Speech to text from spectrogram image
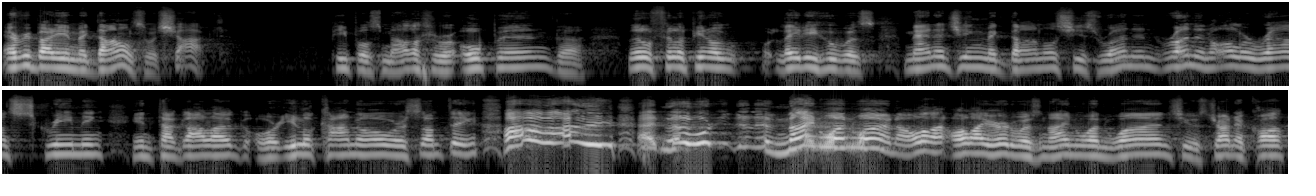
Everybody in McDonald's was shocked. People's mouths were open. The little Filipino lady who was managing McDonald's. She's running, running all around, screaming in Tagalog or Ilocano or something. Oh, 911. All, all I heard was 911. She was trying to call,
